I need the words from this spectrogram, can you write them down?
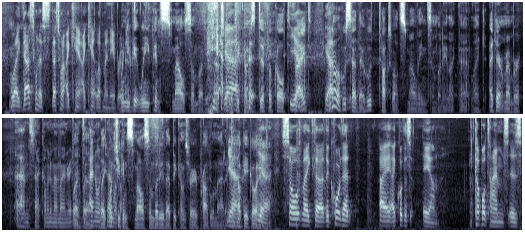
like that's when it's that's when I can't I can't love my neighbor. When you then. can when you can smell somebody, that's Yeah. when it becomes difficult, Yeah. right? Yeah. I don't know who said that. Who talks about smelling somebody like that? Like I can't remember. Um, it's not coming to my mind right now, But, but uh, I know what like once you talking can smell somebody, that becomes very problematic. Yeah. Okay, go ahead. Yeah. So like the the core that I, I quote this a um a couple times is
